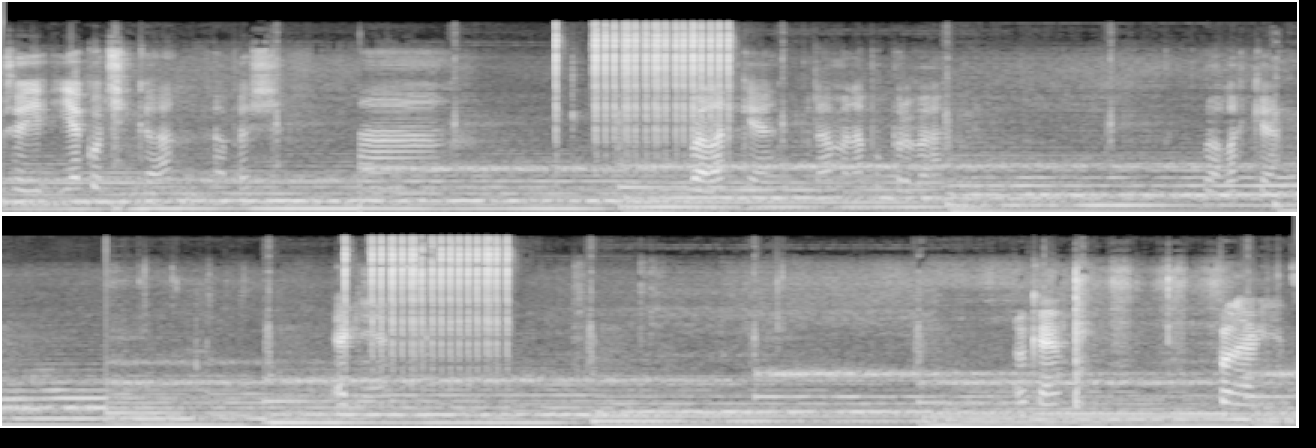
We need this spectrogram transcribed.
Že jako číka, chápeš? Uh, bude lehké, dáme na poprvé. Lehké. Jak nic. OK. Úplně jak nic.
